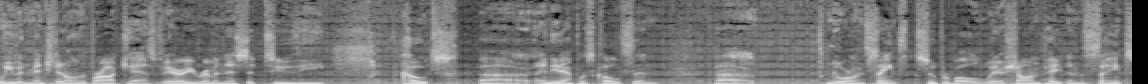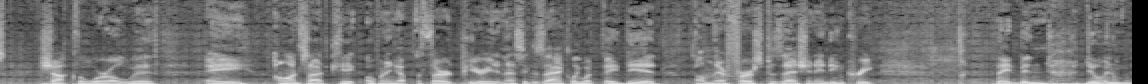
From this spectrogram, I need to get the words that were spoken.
we even mentioned it on the broadcast. Very reminiscent to the Colts, uh, Indianapolis Colts, and uh, New Orleans Saints Super Bowl, where Sean Payton and the Saints shocked the world with a onside kick opening up the third period, and that's exactly what they did on their first possession. Indian Creek they'd been doing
